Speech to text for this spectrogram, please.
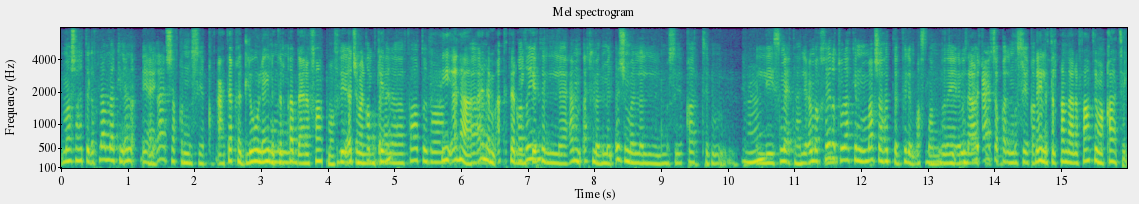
ما شاهدت الأفلام لكن أنا يعني إيه. أعشق الموسيقى. أعتقد له ومن- القبض على فاطمة في أجمل من كذا على فاطمة. في أنا آه، الم أكثر من قضية العم أحمد من أجمل الموسيقات مم. اللي سمعتها لعمر خيرت ولكن ما شاهدت الفيلم أصلا. أنا يعني بس. أعشق الموسيقى. ليلة القبض على فاطمة قاتل.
